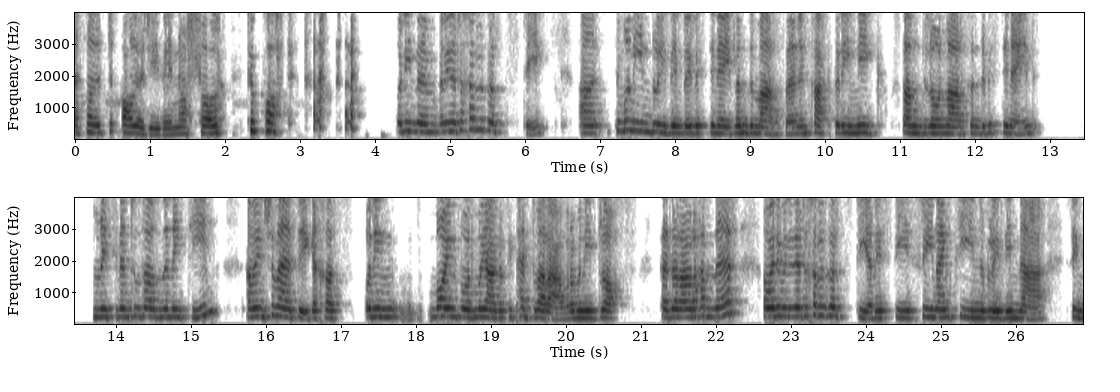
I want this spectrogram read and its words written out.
methodology fi'n ollol to pot. o'n i'n edrych ar results ti, A dim ond un blwyddyn dwi byth di wneud London Marathon. In fact, yr unig stand-alone marathon dwi byth di wneud. Wnes i fe'n 2018, a mae'n siomedig achos o'n i'n moyn fod mwy agos i pedwar awr, a o'n i dros pedwar awr a hanner. A wedyn mynd i'n edrych ar results ti, a nes di 3.19 y blwyddyn na sy'n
